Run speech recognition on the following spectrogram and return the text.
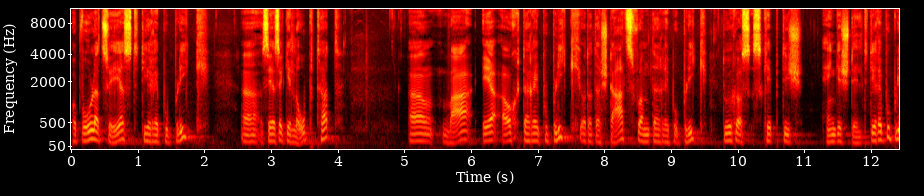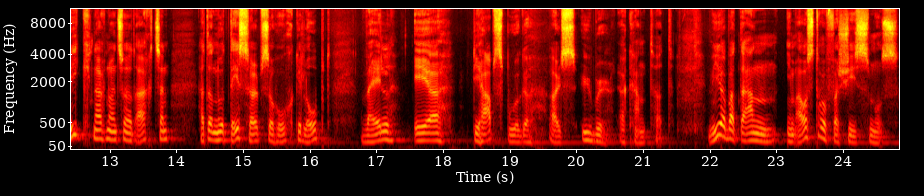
obwohl er zuerst die Republik äh, sehr, sehr gelobt hat, äh, war er auch der Republik oder der Staatsform der Republik durchaus skeptisch eingestellt. Die Republik nach 1918 hat er nur deshalb so hoch gelobt, weil er die Habsburger als übel erkannt hat. Wie aber dann im Austrofaschismus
